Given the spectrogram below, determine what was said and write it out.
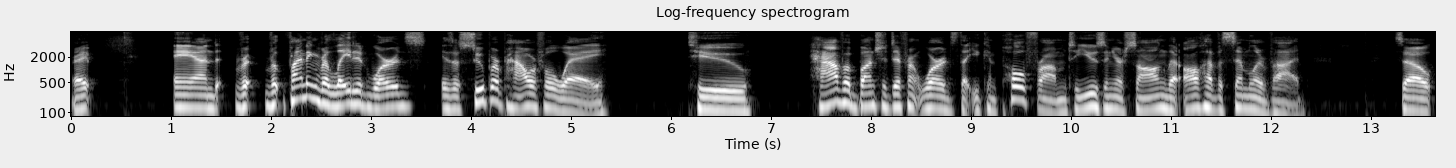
right? And re- finding related words is a super powerful way to have a bunch of different words that you can pull from to use in your song that all have a similar vibe. So,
